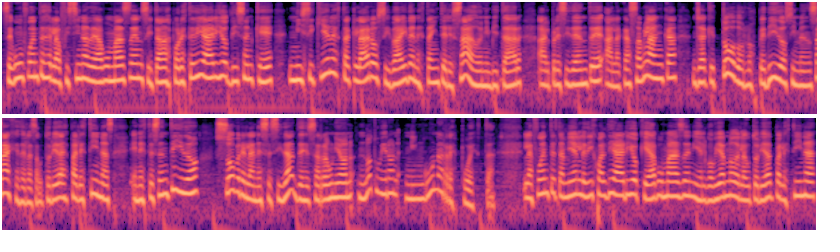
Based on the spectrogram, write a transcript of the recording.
Según fuentes de la oficina de Abu Mazen citadas por este diario, dicen que ni siquiera está claro si Biden está interesado en invitar al presidente a la Casa Blanca, ya que todos los pedidos y mensajes de las autoridades palestinas en este sentido sobre la necesidad de esa reunión no tuvieron ninguna respuesta. La fuente también le dijo al diario que Abu Mazen y el gobierno de la autoridad palestina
